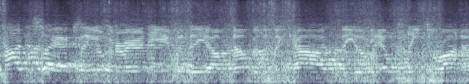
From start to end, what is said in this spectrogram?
Hard to say, actually, looking around here with the um, numbers of the cars, the LC to Torana.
